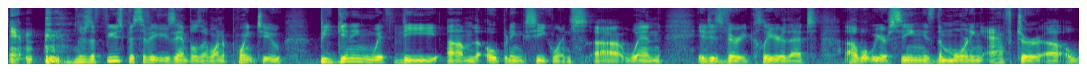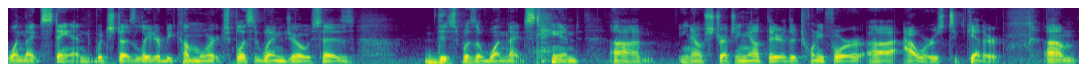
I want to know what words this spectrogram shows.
And there's a few specific examples I want to point to, beginning with the um, the opening sequence uh, when it is very clear that uh, what we are seeing is the morning after uh, a one night stand, which does later become more explicit when Joe says this was a one night stand. Um, you know, stretching out their their 24 uh, hours together. Um,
